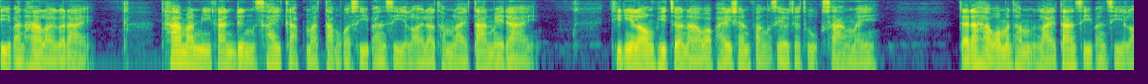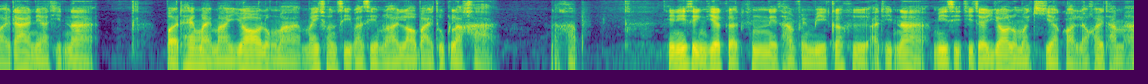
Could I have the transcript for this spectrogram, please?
4,500 ก็ได้ ถ้ามันมีการดึงไส้กลับมาต่ำกว่า 4,400 แล้วทำลายต้านไม่ได้ ทีนี้เราต้องพิจารณาว่าไพชันฝั่งเซลล์จะถูกสร้างไหม แต่ถ้าหากว่ามันทำลายต้าน 4,400 ได้ในอาทิตย์หน้า เปิดแท่งใหม่มาย่อลงมาไม่ชน 4,400รอบายทุกราคานะครับ ทีนี้สิ่งที่จะเกิดขึ้นใน time frame week ก็คืออาทิตย์หน้ามีสิทธิ์ที่จะย่อลงมาเคลียร์ก่อนแล้วค่อยทำไฮ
